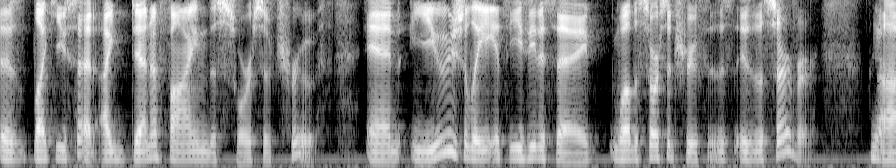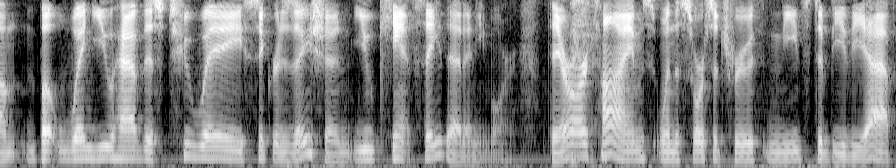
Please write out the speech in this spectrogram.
is like you said identifying the source of truth. And usually it's easy to say well the source of truth is, is the server. Yeah. um, but when you have this two-way synchronization you can't say that anymore. There are times when the source of truth needs to be the app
